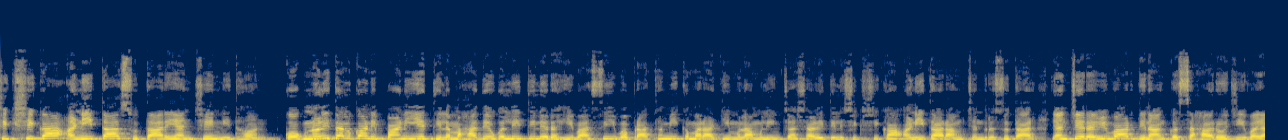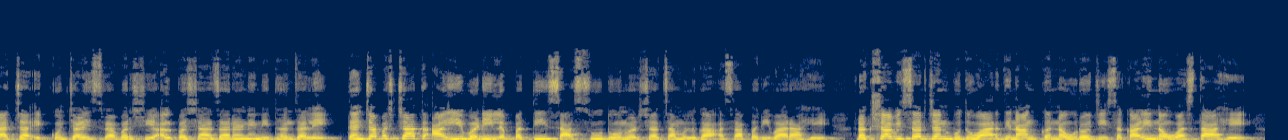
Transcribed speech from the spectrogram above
शिक्षिका अनिता सुतार यांचे निधन. कोगनळी तालुका निपाणी येथील महादेव गल्लीतील रहिवासी व प्राथमिक मराठी मुलामुलींच्या शाळेतील शिक्षिका अनिता रामचंद्र सुतार यांचे रविवार दिनांक सहा रोजी वयाच्या एकोणचाळीसव्या वर्षी अल्पशा आजाराने निधन झाले. त्यांच्या पश्चात आई वडील पती सासू दोन वर्षाचा मुलगा असा परिवार आहे. रक्षा विसर्जन बुधवार दिनांक नऊ रोजी सकाळी नऊ वाजता आहे.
